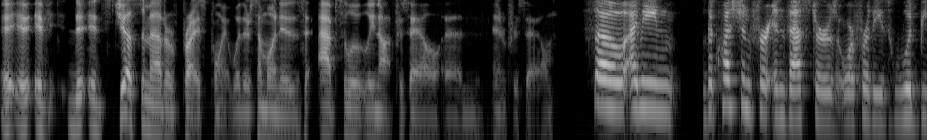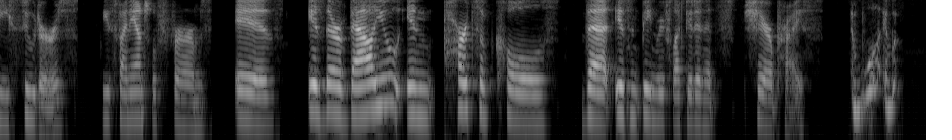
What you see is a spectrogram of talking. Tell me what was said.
if, if it's just a matter of price point whether someone is absolutely not for sale and and for sale. So, I mean, the question for investors or for these would-be suitors, these financial firms is is there value in parts of Kohl's that isn't being reflected in its share price. And what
